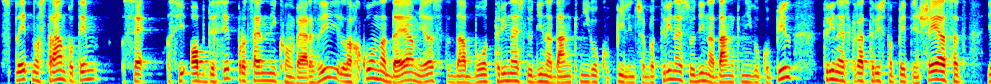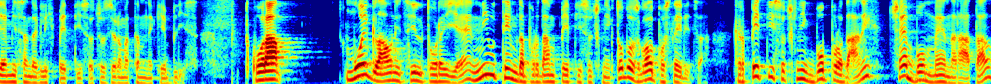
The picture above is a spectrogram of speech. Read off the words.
spletno stran, potem se si ob 10-procentni konverziji lahko nadejam jaz, da bo 13 ljudi na dan knjigo kupil. In če bo 13 ljudi na dan knjigo kupil, 13 krat 365 je, mislim, da glih 5000 oziroma tam nekje blizu. Tako da. Moj glavni cilj torej je, ni v tem, da prodam 5000 knjig, to bo zgolj posledica. Ker 5000 knjig bo prodanih, če bo men ratal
